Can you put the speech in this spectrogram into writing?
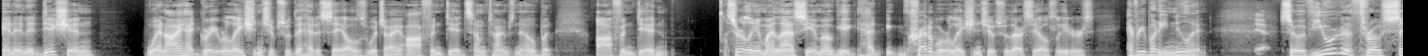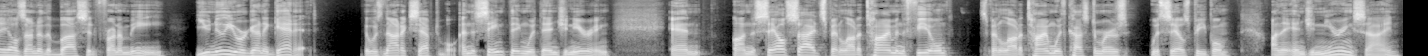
And in addition, when I had great relationships with the head of sales, which I often did, sometimes no, but often did, certainly in my last CMO gig, had incredible relationships with our sales leaders. Everybody knew it. Yeah. So if you were going to throw sales under the bus in front of me, you knew you were going to get it. It was not acceptable. And the same thing with engineering. And on the sales side, spent a lot of time in the field, spent a lot of time with customers, with salespeople. On the engineering side,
